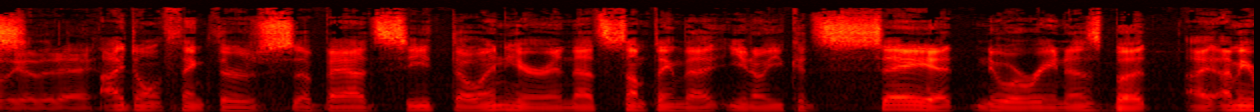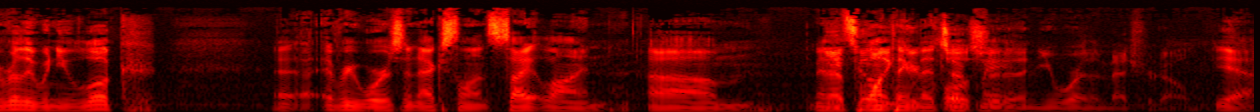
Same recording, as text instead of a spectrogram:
said the other day. I don't think there's a bad seat though in here, and that's something that you know you could say at new arenas. But I, I mean, really, when you look, uh, everywhere's an excellent sight line, um, and You that's feel one like thing you're that took closer me. than you were in the Metrodome. yeah,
